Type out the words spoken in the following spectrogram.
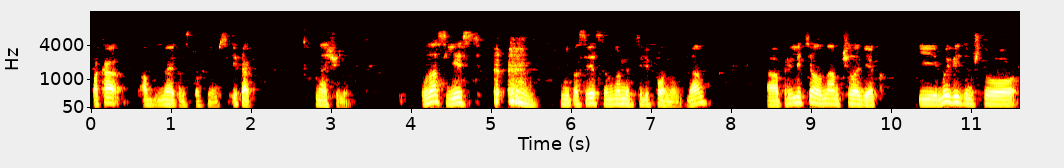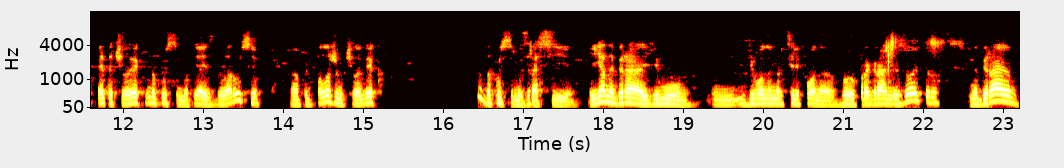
Пока на этом столкнемся. Итак, начали. У нас есть непосредственно номер телефона, да? А, прилетел нам человек и мы видим, что этот человек, ну, допустим, вот я из Беларуси, а, предположим, человек, ну, допустим, из России. И я набираю ему его номер телефона в программе Zopper, набираю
